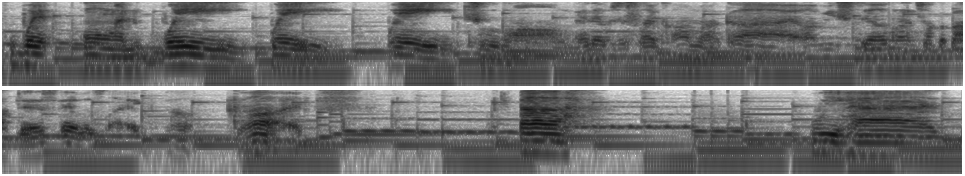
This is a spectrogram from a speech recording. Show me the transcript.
went on way, way, way too long, and it was just like, oh my god, are we still going to talk about this? It was like, oh god. Uh, we had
